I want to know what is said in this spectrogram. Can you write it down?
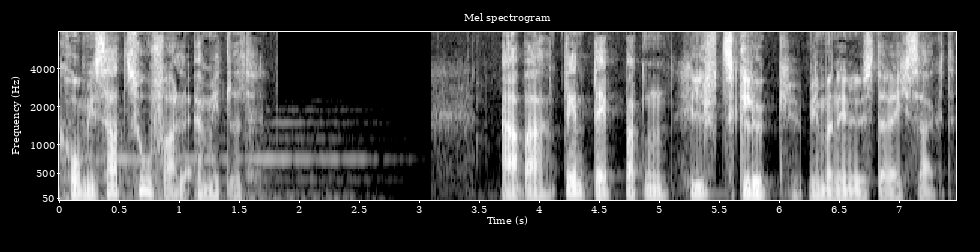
Kommissar Zufall ermittelt. Aber den Depperten hilft's Glück, wie man in Österreich sagt.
